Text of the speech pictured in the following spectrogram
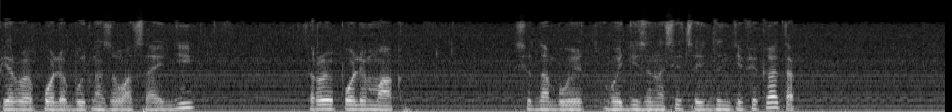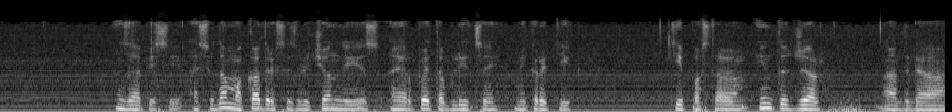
Первое поле будет называться id второе поле mac. Сюда будет в ID заноситься идентификатор записи, а сюда MAC адрес, извлеченный из ARP таблицы микротик. Тип поставим integer, а для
